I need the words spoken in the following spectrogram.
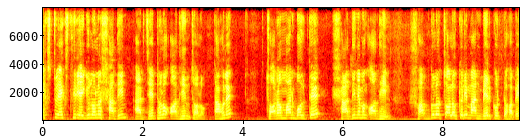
X two, X three এইগুলো হলো স্বাধীন আর জেড হলো অধীন চলক। তাহলে চরম মান বলতে স্বাধীন এবং অধীন, সবগুলো চলকেরই মান বের করতে হবে।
